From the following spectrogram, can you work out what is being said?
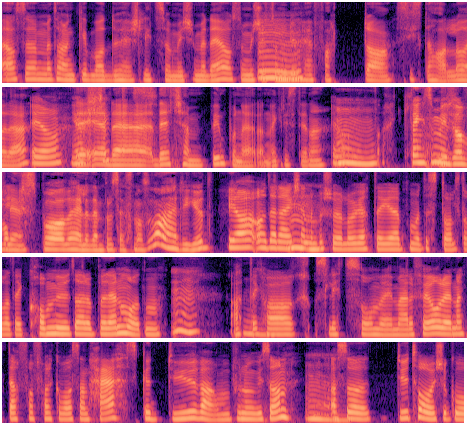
altså, med tanke på at du har slitt så mye med det, og så mye som du har farta siste halvåret. Ja. Det er, det, det er kjempeimponerende, Kristine. ja, Mm. Tenk så mye du har vokst på hele den prosessen også, da. Herregud. Ja, og det er det jeg kjenner på sjøl òg, at jeg er på en måte stolt av at jeg kom ut av det på den måten. Mm. At jeg har slitt så mye med det før. Og det er nok derfor folk har vært sånn Hæ, skal du være med på noe sånn? Altså, du tør ikke gå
